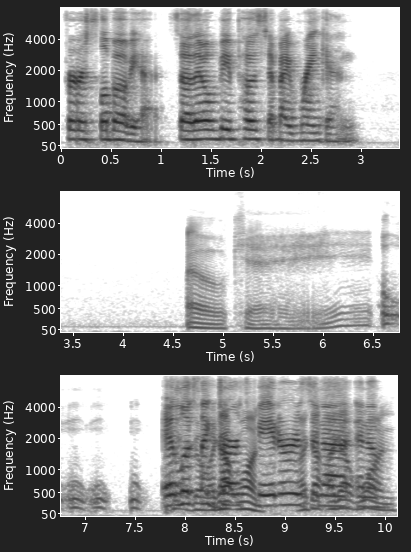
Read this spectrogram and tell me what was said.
For Slobovia. So they will be posted by Rankin. Okay. Oh, oh, oh, oh. It looks like Darth one. Vader is in a in one.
